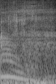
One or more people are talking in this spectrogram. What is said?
Ugh.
